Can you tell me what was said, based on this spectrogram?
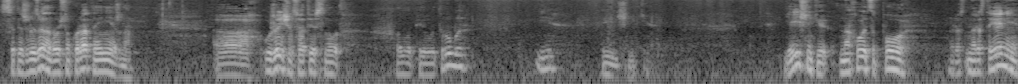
С этой железой надо очень аккуратно и нежно. А, у женщин, соответственно, вот фаллопиевые трубы и яичники. Яичники находятся по, на расстоянии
